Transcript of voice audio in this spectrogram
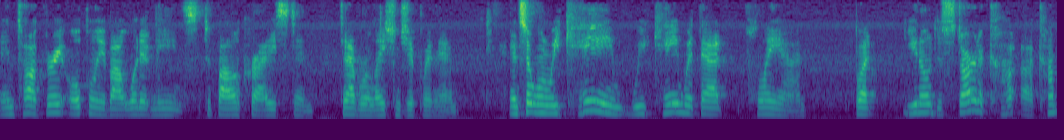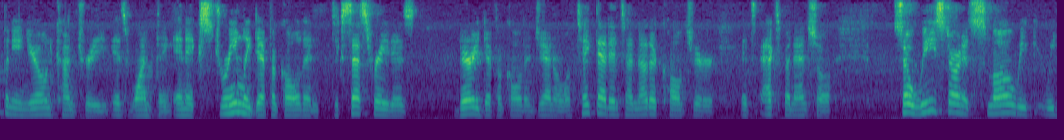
and talk very openly about what it means to follow Christ and to have a relationship with Him. And so when we came, we came with that plan. But, you know, to start a, co- a company in your own country is one thing and extremely difficult, and success rate is very difficult in general. We'll take that into another culture, it's exponential. So we started slow. We, we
